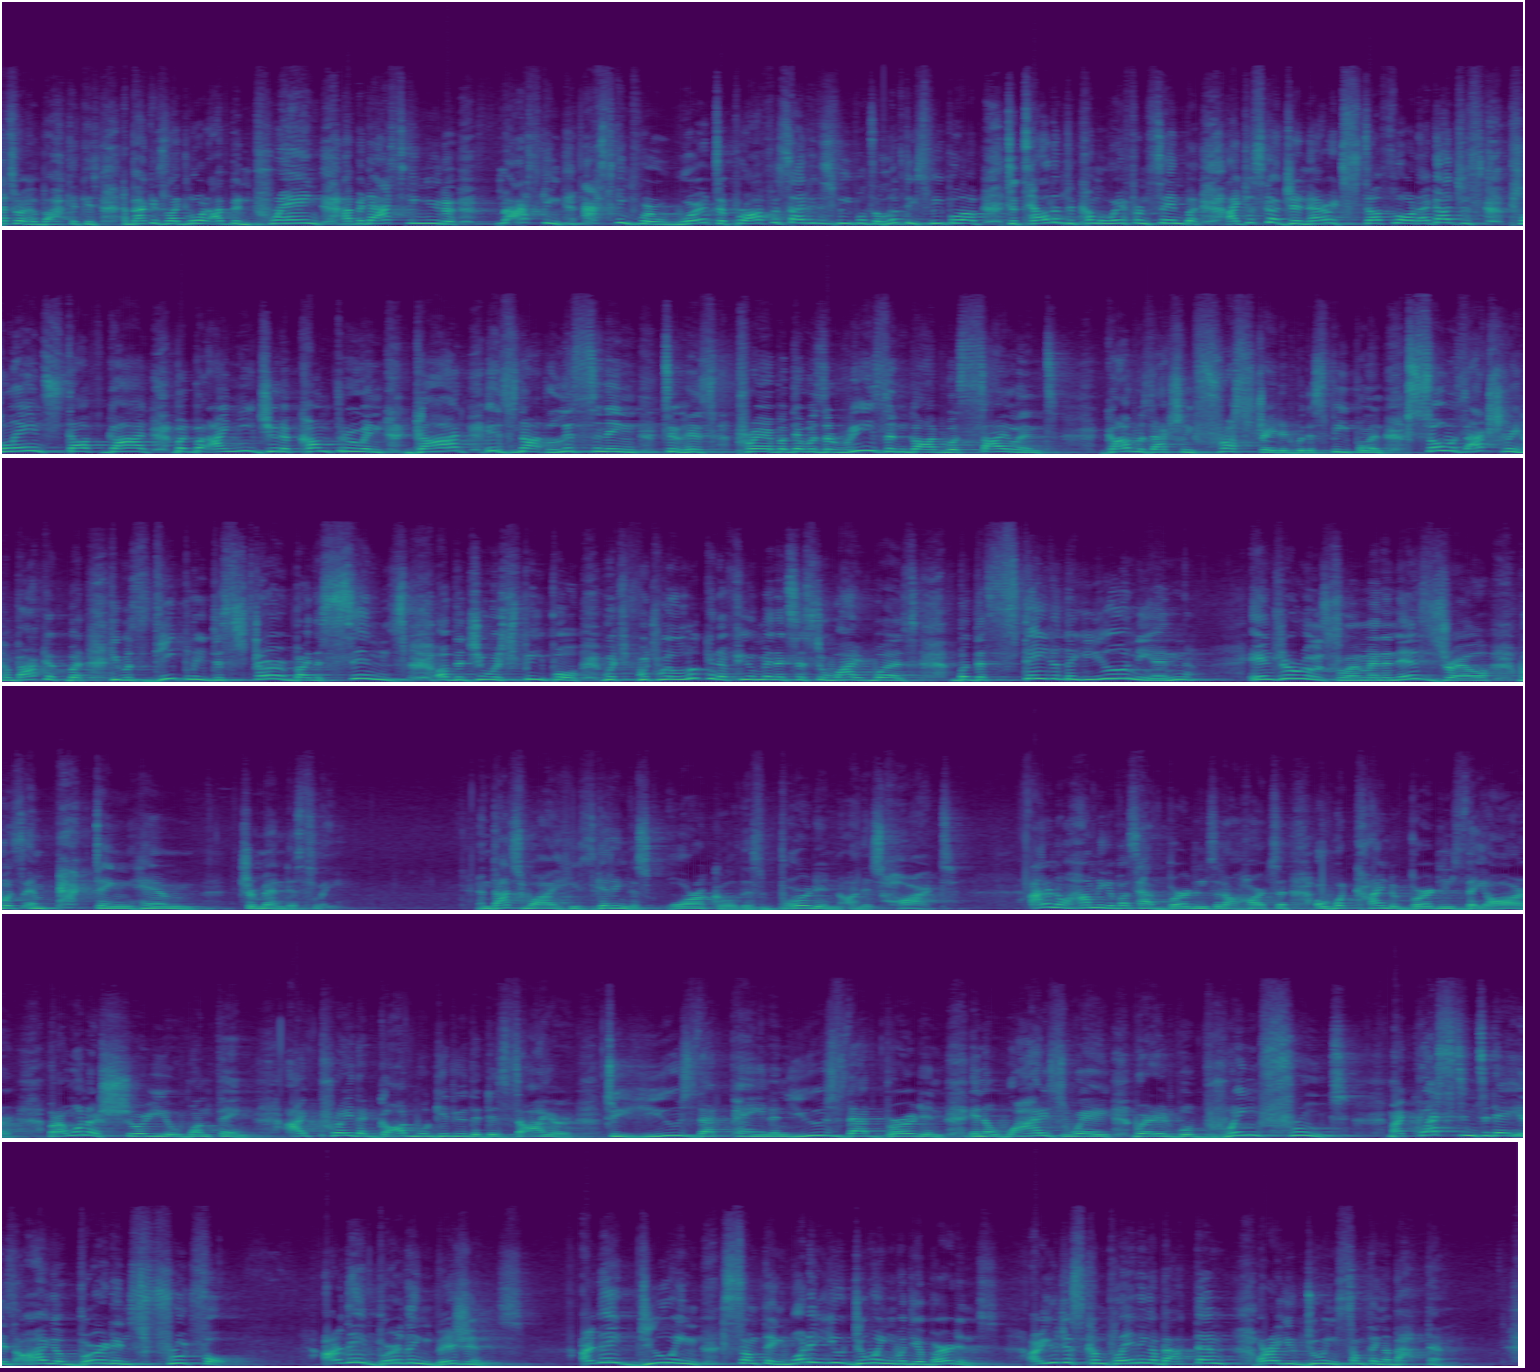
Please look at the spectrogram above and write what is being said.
That's what Habakkuk is. Habakkuk is like, Lord, I've been praying. I've been asking you to, asking, asking for a word to prophesy to these people, to lift these people up, to tell them to come away from sin. But I just got generic stuff, Lord. I got just plain stuff, God. But, but I need you to come through. And God is not listening to his prayer. But there was a reason God was silent God was actually frustrated with his people, and so was actually Habakkuk, but he was deeply disturbed by the sins of the Jewish people, which, which we'll look in a few minutes as to why it was. But the state of the union in Jerusalem and in Israel was impacting him tremendously. And that's why he's getting this oracle, this burden on his heart. I don't know how many of us have burdens in our hearts or what kind of burdens they are, but I want to assure you one thing. I pray that God will give you the desire to use that pain and use that burden in a wise way where it will bring fruit. My question today is Are your burdens fruitful? Are they birthing visions? Are they doing something? What are you doing with your burdens? Are you just complaining about them or are you doing something about them?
